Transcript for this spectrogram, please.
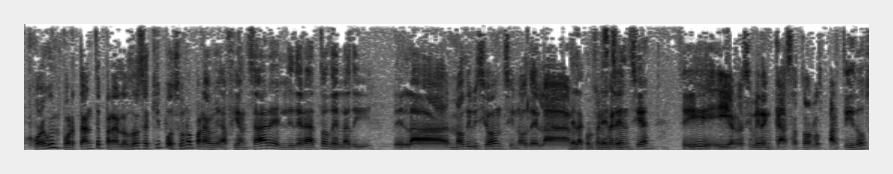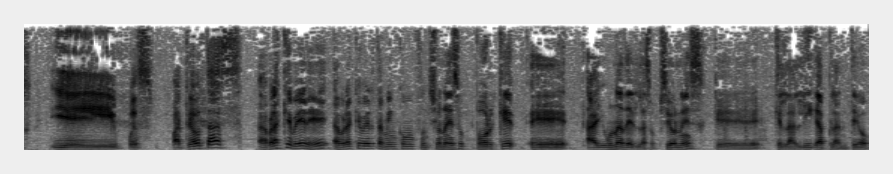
juego importante para los dos equipos. Uno para afianzar el liderato de la di- de la no división, sino de la, De la conferencia. sí, y recibir en casa todos los partidos. Y, y, pues Patriotas, Habrá que ver, ¿eh? Habrá que ver también cómo funciona eso, porque eh, hay una de las opciones que, que la liga planteó,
